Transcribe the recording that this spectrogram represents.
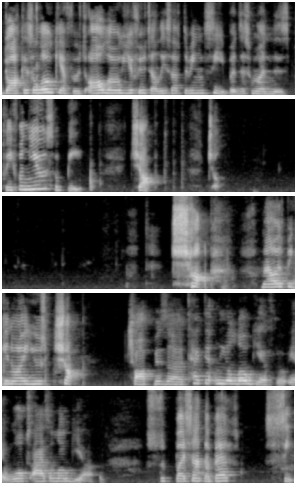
Dock is a Logia food. All Logia foods at least have to be in C, but this one is pretty fun use, so B. Chop. Chop. Chop. When I was beginner, I used chop. Chop is uh, technically a Logia food. It works as a Logia. So, but it's not the best. C.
